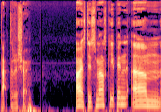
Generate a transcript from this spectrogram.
Back to the show. Alright, let's do some housekeeping. Um,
